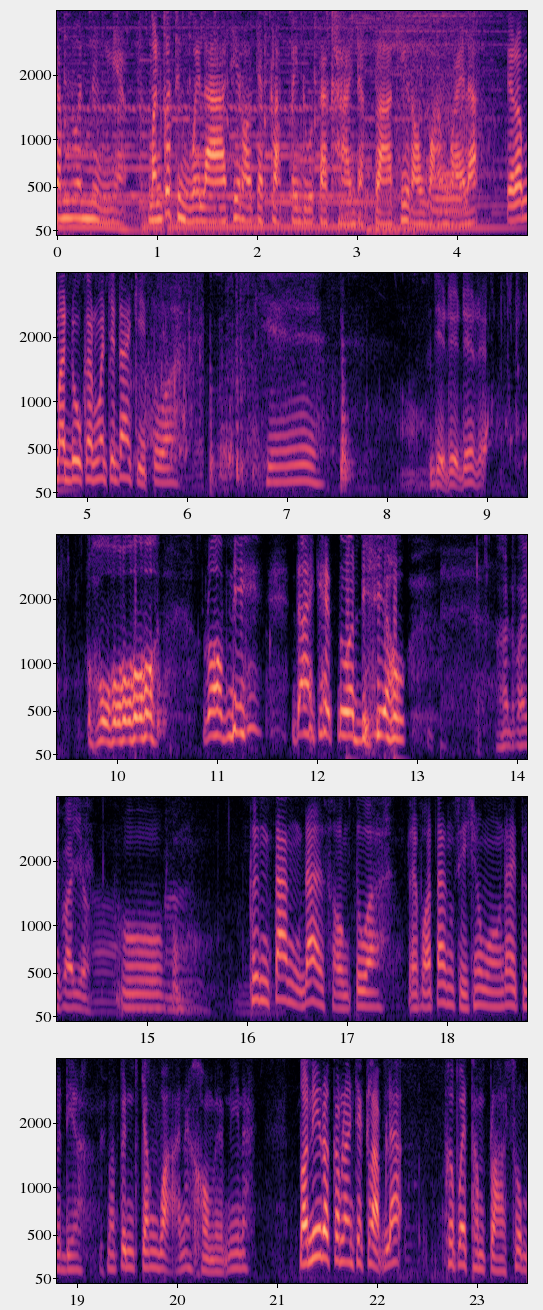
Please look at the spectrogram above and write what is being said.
จำนวนหนึ่งเนี่ย มันก็ถึงเวลาที่เราจะกลับไปดูตาข่ายดักปลาที่เราวางไว้แล้ว เดี๋ยวเรามาดูกันว่าจะได้กี่ตัวโอ เคเดี๋ยวเดี๋ยวเดี๋ยวเดี๋ยวโอ้โห รอบนี้ได้แค่ตัวเดียว ไปไปอยู่โอ้ผมเพิ่งตั้งได้สองตัว แต่พอตั้งสี่ชั่วโมงได้ตัวเดียว มันเป็นจังหวะนะของแบบนี้นะ ตอนนี้เรากำลังจะกลับแล้ว เพื่อไปทำปลาส้ม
